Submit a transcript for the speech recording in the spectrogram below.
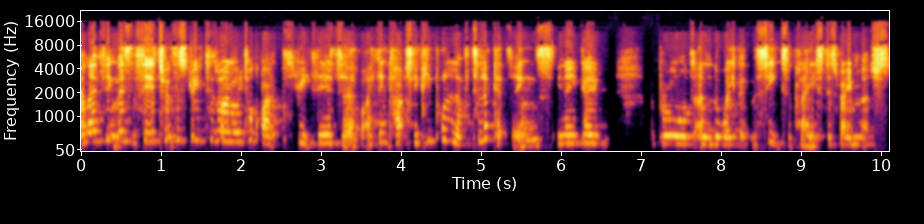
And I think there's the theatre of the street as well. When we talk about street theatre, but I think actually people love to look at things. You know, you go abroad and the way that the seats are placed is very much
